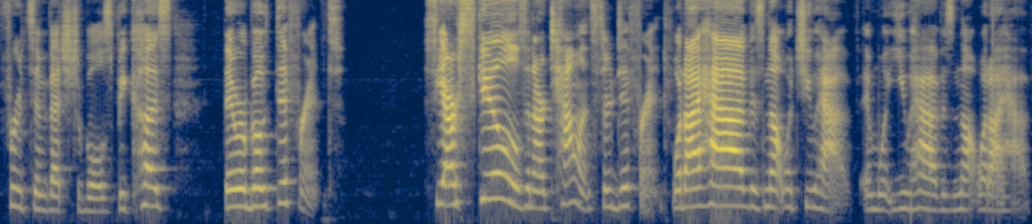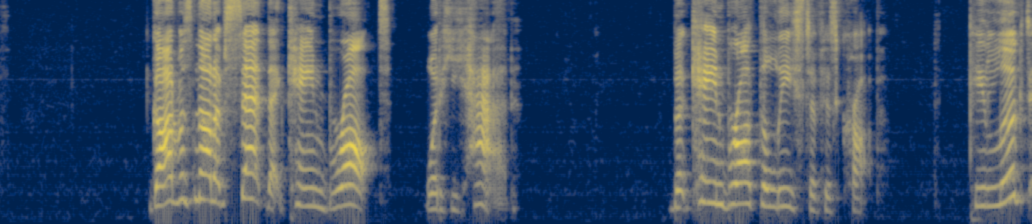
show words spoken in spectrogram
fruits and vegetables because they were both different. See, our skills and our talents, they're different. What I have is not what you have, and what you have is not what I have. God was not upset that Cain brought what he had, but Cain brought the least of his crop. He looked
